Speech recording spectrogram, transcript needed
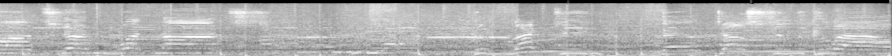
Kilowatts and whatnots Collecting their dust in the clouds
